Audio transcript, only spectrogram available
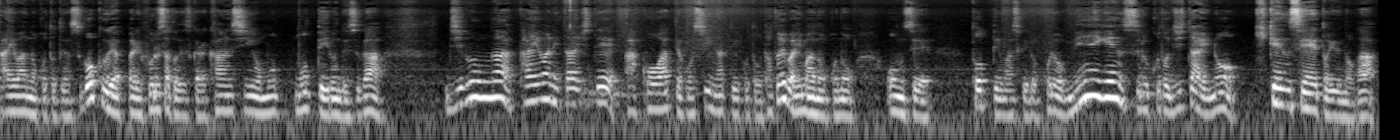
台湾のことっていうのはすごくやっぱりふるさとですから関心を持っているんですが自分が台湾に対してあこうあってほしいなっていうことを例えば今のこの音声取っていますけどこれを明言すること自体の危険性というのが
